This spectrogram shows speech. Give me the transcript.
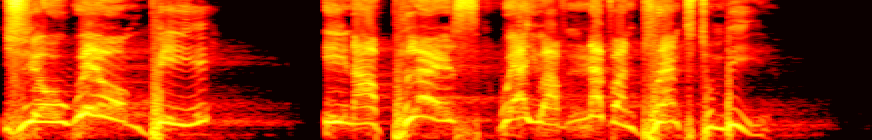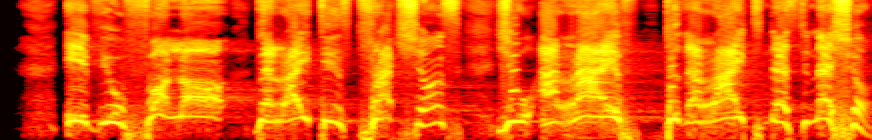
you will be in a place where you have never dreamt to be. If you follow the right instructions, you arrive to the right destination.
